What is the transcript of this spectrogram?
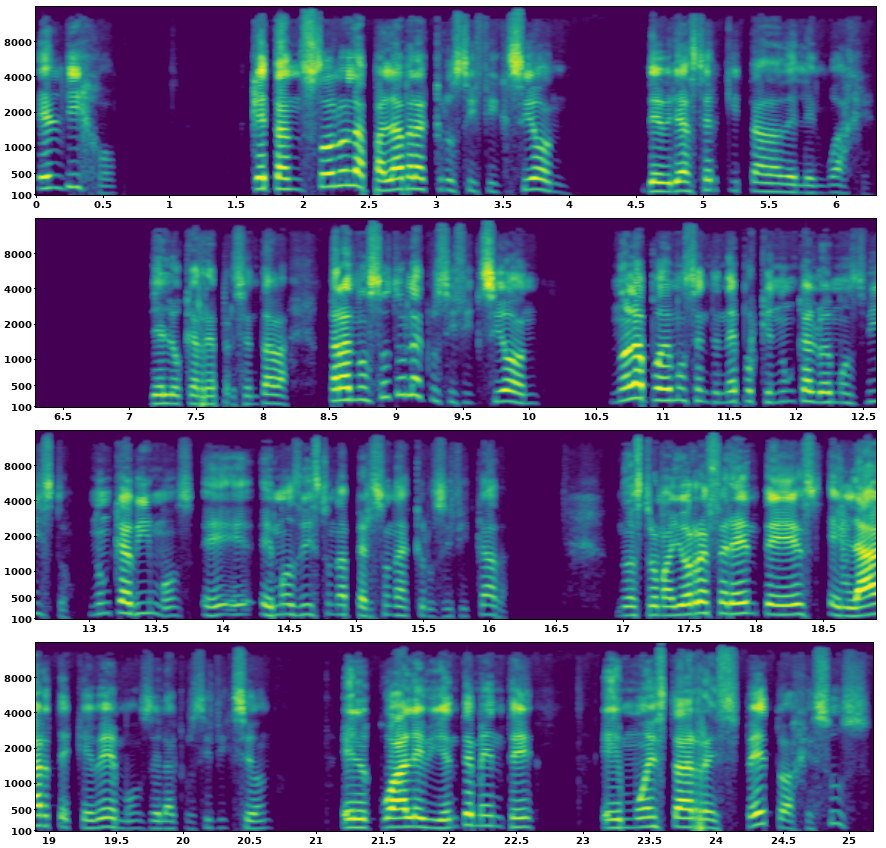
él dijo que tan solo la palabra crucifixión debería ser quitada del lenguaje de lo que representaba. Para nosotros la crucifixión no la podemos entender porque nunca lo hemos visto, nunca vimos, eh, eh, hemos visto una persona crucificada. Nuestro mayor referente es el arte que vemos de la crucifixión, el cual evidentemente eh, muestra respeto a Jesús.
